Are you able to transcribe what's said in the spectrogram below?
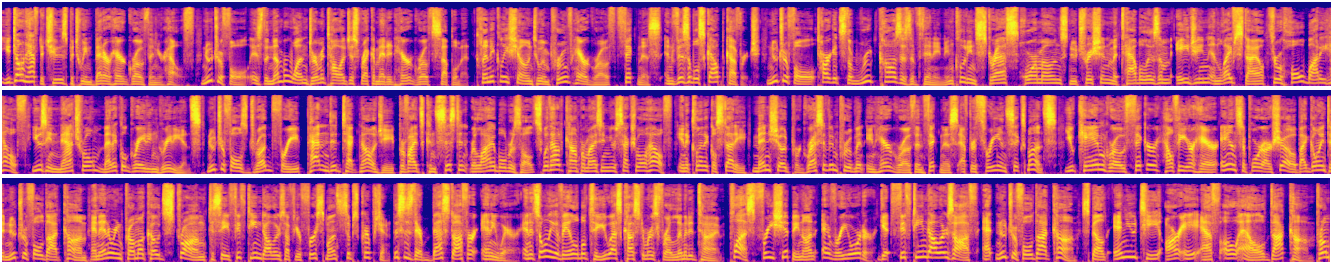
You don't have to choose between better hair growth and your health. Nutrafol is the number one dermatologist recommended hair growth supplement, clinically shown to improve hair growth, thickness, and visible scalp coverage. Nutrafol targets the root causes of thinning, including stress, hormones, nutrition, metabolism, aging, and lifestyle through whole body health using natural medical grade ingredients. Nutrafol's drug-free, patented technology provides consistent, reliable results without compromising your sexual health. In a clinical study, men showed progressive improvement in hair growth and thickness after three and six months. You can grow thicker, healthier hair and support our show by going to Nutrafol.com and entering promo code STRONG to save $15 off your first month's subscription. This is their best offer anywhere, and it's only available to U.S. customers for a limited time. Plus, free shipping on every order. Get $15 off at Nutrafol.com, spelled N-U-T-R-A-F-O-L.com. Promo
